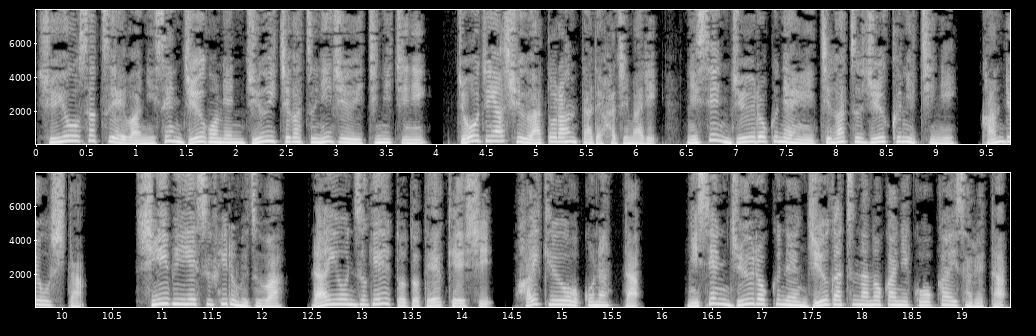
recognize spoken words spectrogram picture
主要撮影は2015年11月21日に、ジョージア州アトランタで始まり、2016年1月19日に完了した。CBS フィルムズはライオンズゲートと提携し、配給を行った。2016年10月7日に公開された。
